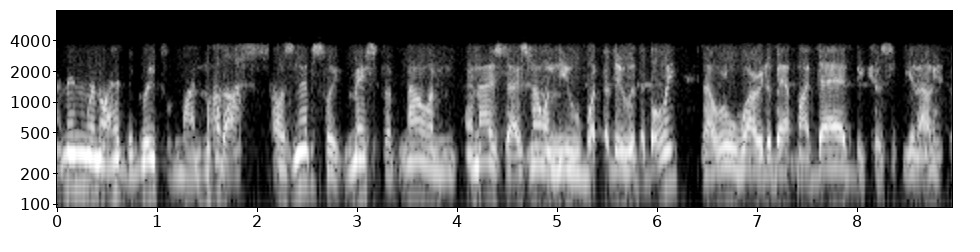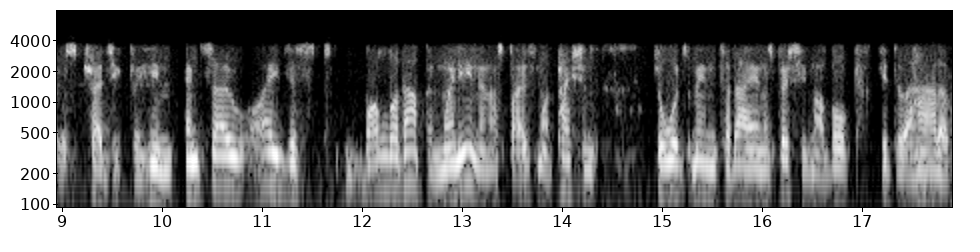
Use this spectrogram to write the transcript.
And then when I had the grief of my mother, I was an absolute mess, but no one, in those days, no one knew what to do with the boy. they were all worried about my dad because, you know, it was tragic for him. And so I just bottled it up and went in. And I suppose my passion towards men today, and especially my book, Get to the Heart of,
